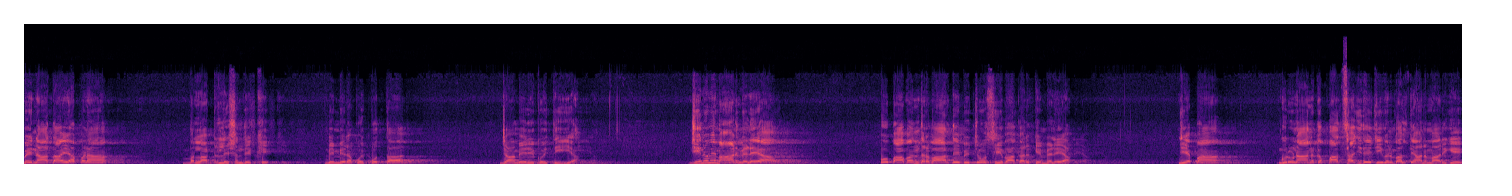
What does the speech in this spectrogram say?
ਬਈ ਨਾ ਤਾਂ ਇਹ ਆਪਣਾ ਬਲੱਡ ਰਿਲੇਸ਼ਨ ਦੇਖੇ ਵੀ ਮੇਰਾ ਕੋਈ ਪੁੱਤ ਆ ਜਾਂ ਮੇਰੀ ਕੋਈ ਧੀ ਆ। ਜਿਹਨੂੰ ਵੀ ਮਾਣ ਮਿਲਿਆ, ਉਹ ਪਾਵਨ ਦਰਬਾਰ ਦੇ ਵਿੱਚੋਂ ਸੇਵਾ ਕਰਕੇ ਮਿਲਿਆ। ਜੇ ਆਪਾਂ ਗੁਰੂ ਨਾਨਕ ਪਾਤਸ਼ਾਹ ਜੀ ਦੇ ਜੀਵਨ ਵੱਲ ਧਿਆਨ ਮਾਰੀਏ,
